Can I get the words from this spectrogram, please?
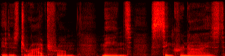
it is derived from means synchronized,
